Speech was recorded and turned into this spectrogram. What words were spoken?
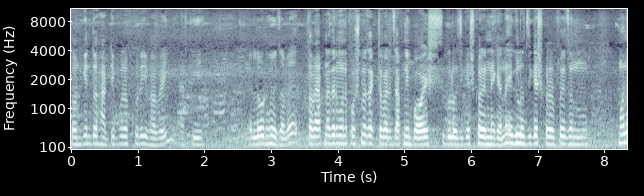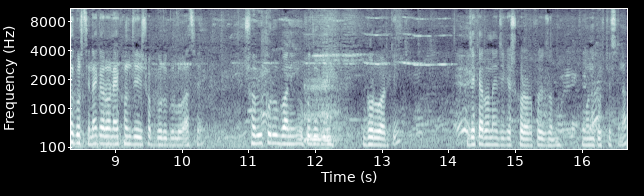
তখন কিন্তু হাটটি পুরোপুরিভাবেই আর কি লোড হয়ে যাবে। তবে আপনাদের মনে প্রশ্ন থাকতে পারে যে আপনি বয়সগুলো জিজ্ঞেস করেন না কেন? এগুলো জিজ্ঞেস করার প্রয়োজন মনে করছি না কারণ এখন যে সব গরুগুলো আছে সবই কুরবানি উপযোগী। গরু আর কি। যে কারণে জিজ্ঞেস করার প্রয়োজন মনে করতেছি না।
